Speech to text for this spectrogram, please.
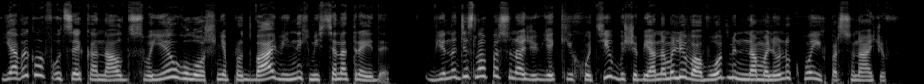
Я виклав у цей канал своє оголошення про два вільних місця на трейди. Він надіслав персонажів, яких хотів би, щоб я намалював в обмін на малюнок моїх персонажів.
